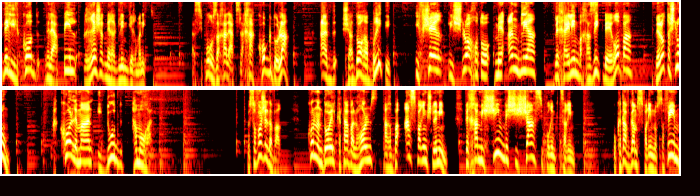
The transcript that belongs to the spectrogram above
כדי ללכוד ולהפיל רשת מרגלים גרמנית. הסיפור זכה להצלחה כה גדולה, עד שהדואר הבריטי אפשר לשלוח אותו מאנגליה לחיילים בחזית באירופה ללא תשלום. הכל למען עידוד המורל. בסופו של דבר, קונן דויל כתב על הולמס ארבעה ספרים שלמים ו-56 סיפורים קצרים. הוא כתב גם ספרים נוספים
